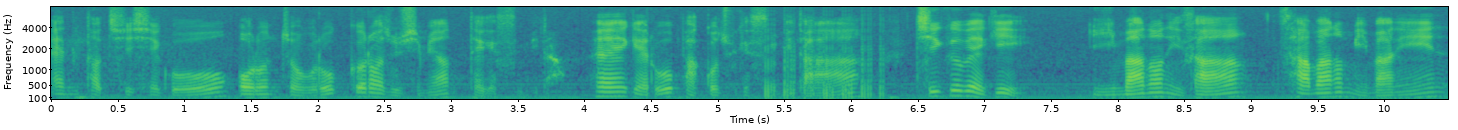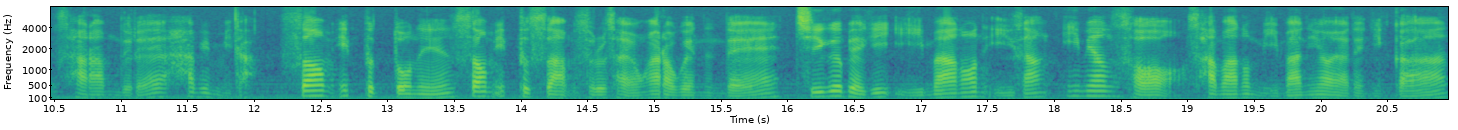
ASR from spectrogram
엔터 치시고 오른쪽으로 끌어주시면 되겠습니다. 회계로 바꿔주겠습니다. 지급액이 2만원 이상 4만원 미만인 사람들의 합입니다. SUMIF 또는 SUMIFS 함수를 사용하라고 했는데 지급액이 2만원 이상이면서 4만원 미만이어야 되니까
